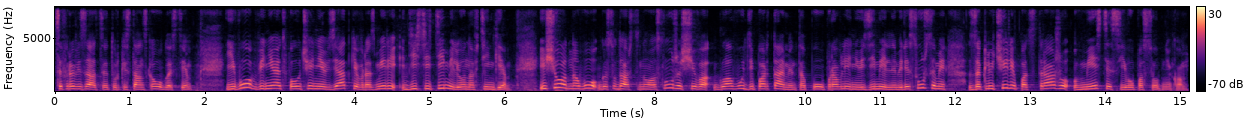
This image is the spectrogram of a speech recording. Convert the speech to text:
цифровизации Туркестанской области. Его обвиняют в получении взятки в размере 10 миллионов тенге. Еще одного государственного служащего, главу департамента по управлению земельными ресурсами, заключили под стражу вместе с его пособником.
